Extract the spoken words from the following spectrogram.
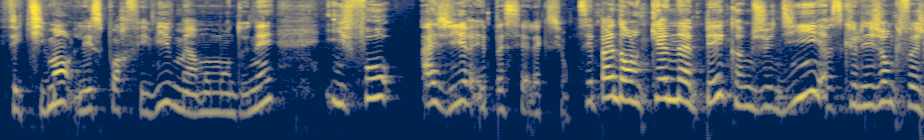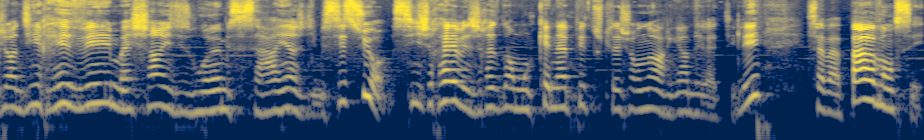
effectivement, l'espoir fait vivre, mais à un moment donné, il faut agir et passer à l'action. C'est pas dans le canapé, comme je dis, parce que les gens, fois je leur dis rêver, machin, ils disent ouais, mais ça sert à rien. Je dis, mais c'est sûr, si je rêve et je reste dans mon canapé toute la journée à regarder la télé, ça va pas avancer.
